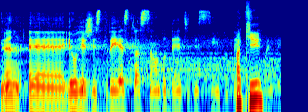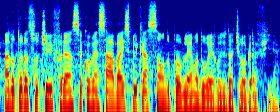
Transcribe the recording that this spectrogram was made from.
É, eu registrei a extração do dente descido. Aqui, a doutora Sotile França começava a explicação do problema do erro de datilografia.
